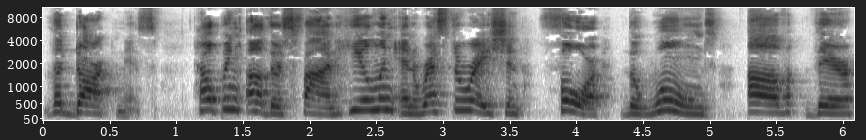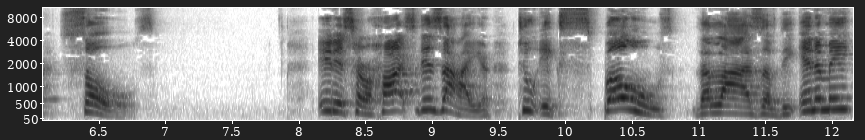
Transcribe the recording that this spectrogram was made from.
the darkness, helping others find healing and restoration for the wounds of their souls. It is her heart's desire to expose the lies of the enemy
